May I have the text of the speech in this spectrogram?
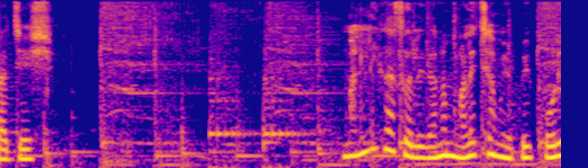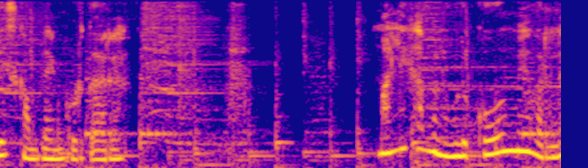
ராஜேஷ். மல்லிகா சொல்லி தானே மலைச்சாமி போய் போலீஸ் கம்ப்ளைண்ட் கொடுத்தாரு. மல்லிகா மேல உங்களுக்கு கோவமே வரல?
